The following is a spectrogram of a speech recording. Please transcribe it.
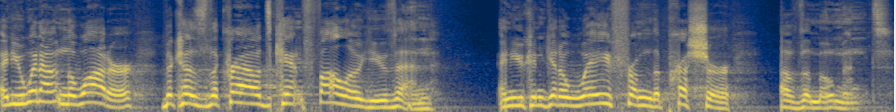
and you went out in the water because the crowds can't follow you then and you can get away from the pressure of the moment.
